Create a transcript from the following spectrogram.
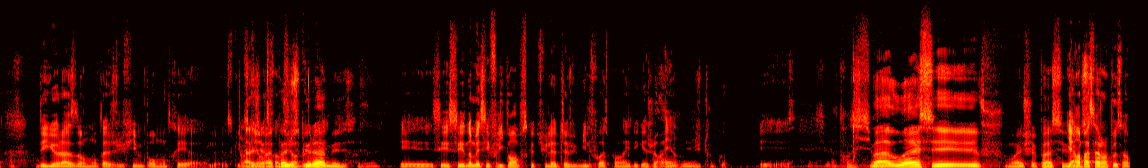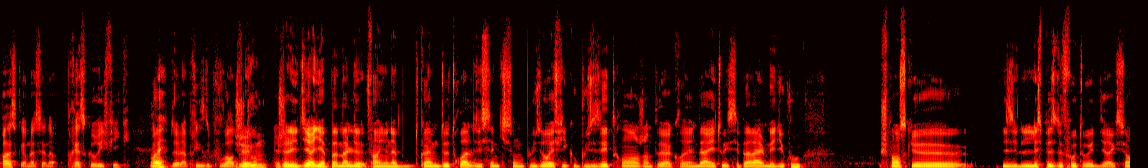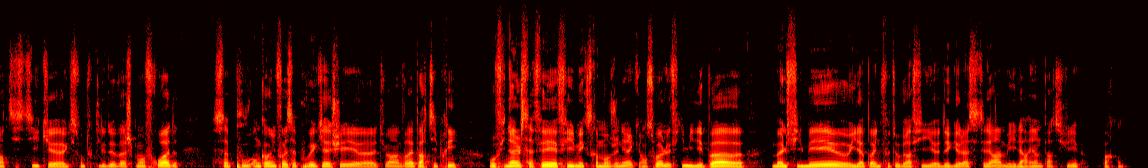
dégueulasse dans le montage du film pour montrer euh, le- ce que ah, en train pas de jusque là mais c'est- Et c'est c'est- non mais c'est flippant parce que tu l'as déjà vu mille fois ce plan-là, il dégage rien Oui, oui. du tout quoi. Et c'est la transition. bah ouais c'est ouais je sais pas c'est il y a un passage un peu sympa, c'est quand même la scène presque horrifique ouais de la prise des pouvoirs de Je- Doom. J'allais dire, il y a pas mal de. Enfin, il y en a quand même deux, trois des scènes qui sont plus horrifiques ou plus étranges, un peu à Cronenberg et tout, et c'est pas mal. Mais du coup, je pense que l'espèce de photo et de direction artistique euh, qui sont toutes les deux vachement froides, ça pou- encore une fois, ça pouvait cacher euh, tu vois, un vrai parti pris. Au final, ça fait film extrêmement générique. En soi, le film, il n'est pas euh, mal filmé, il n'a pas une photographie dégueulasse, etc. Mais il a rien de particulier, par contre.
